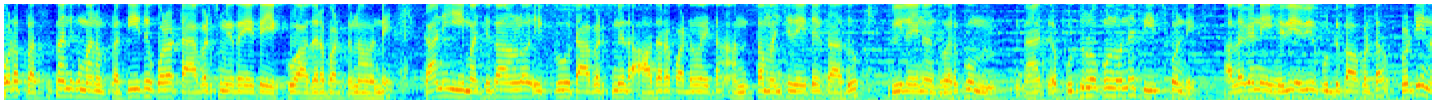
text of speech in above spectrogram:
కూడా ప్రస్తుతానికి మనం ప్రతిదీ కూడా ట్యాబ్లెట్స్ మీద అయితే ఎక్కువ ఆధారపడుతున్నామండి. కానీ ఈ మధ్యకాలంలో ఎక్కువ ట్యాబ్లెట్స్ మీద ఆధారపడడం అయితే అంత మంచిది అయితే కాదు. వీలైనంత వరకు న్యాచురల్ ఫుడ్ రూపంలోనే తీసుకోండి. అలాగని హెవీ హెవీ ఫుడ్ కాకుండా ప్రోటీన్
